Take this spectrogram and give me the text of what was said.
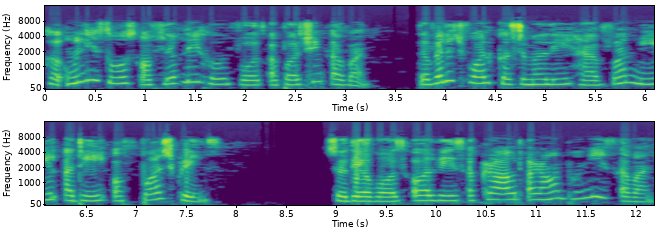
Her only source of livelihood was a perching oven. The village folk customarily have one meal a day of parched grains. So there was always a crowd around Bhungi's oven.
